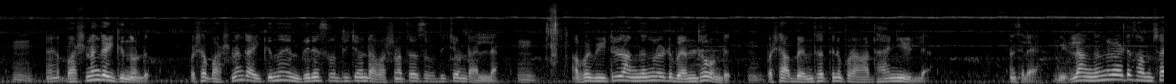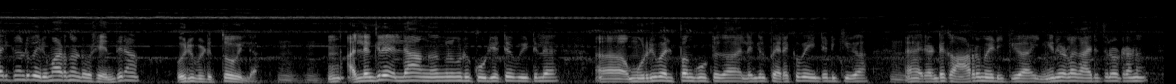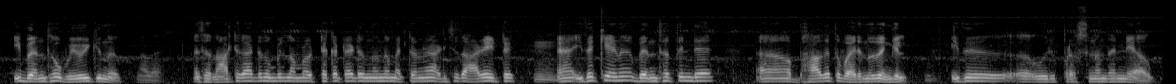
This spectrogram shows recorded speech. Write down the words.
ഭക്ഷണം കഴിക്കുന്നുണ്ട്. പക്ഷെ ഭക്ഷണം കഴിക്കുന്നത് എന്തിനെ ശ്രദ്ധിച്ചുകൊണ്ടാണ് ഭക്ഷണത്തെ ശ്രദ്ധിച്ചുകൊണ്ടല്ല അപ്പൊ അപ്പോൾ വീട്ടിലുള്ള അംഗങ്ങളായിട്ട് ബന്ധമുണ്ട്. പക്ഷെ ആ ബന്ധത്തിന് പ്രാധാന്യമില്ല. മനസ്സിലായ? വീട്ടിലെ അംഗങ്ങളുമായിട്ട് സംസാരിക്കുന്നുണ്ട് പെരുമാറുന്നുണ്ട്. പക്ഷെ എന്തിനാ? ഒരു പിടുത്തവും ഇല്ല. അല്ലെങ്കിൽ എല്ലാ അംഗങ്ങളും കൂടി കൂടിയിട്ട് വീട്ടിലെ മുറി വലിപ്പം കൂട്ടുക അല്ലെങ്കിൽ പെരക്ക് പെയിന്റ് അടിക്കുക രണ്ട് കാറ് മേടിക്കുക ഇങ്ങനെയുള്ള കാര്യത്തിലോട്ടാണ് ഈ ബന്ധം ഉപയോഗിക്കുന്നത്. എന്നുവെച്ചാൽ നാട്ടുകാരുടെ മുമ്പിൽ നമ്മൾ ഒറ്റക്കെട്ടായിട്ട് നിന്ന് മറ്റൊന്നിനെ അടിച്ച് താഴെയിട്ട് ഇതൊക്കെയാണ് ബന്ധത്തിന്റെ ഭാഗത്ത് വരുന്നതെങ്കിൽ ഇത് ഒരു പ്രശ്നം തന്നെയാകും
